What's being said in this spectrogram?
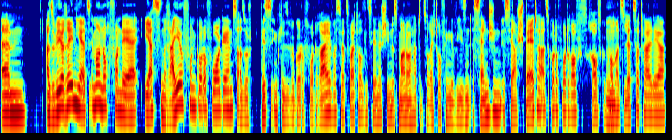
Ähm, also wir reden hier jetzt immer noch von der ersten Reihe von God of War Games, also bis inklusive God of War 3, was ja 2010 erschienen ist. Manuel hatte zu Recht darauf hingewiesen. Ascension ist ja später als God of War drauf, rausgekommen, mhm. als letzter Teil der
